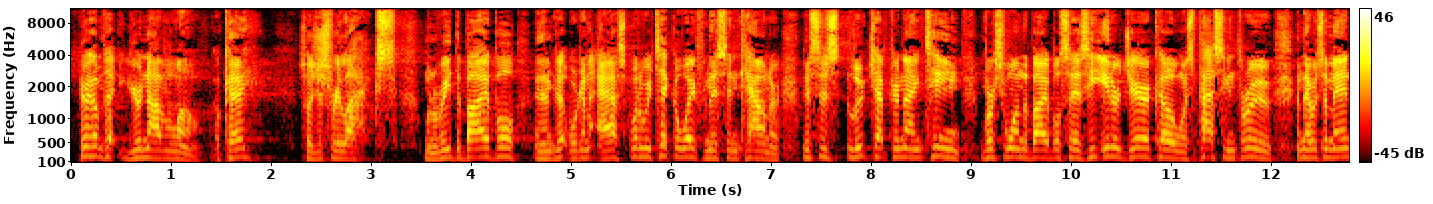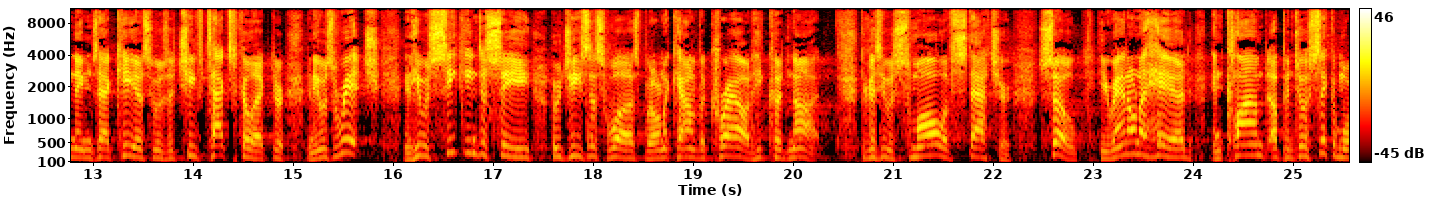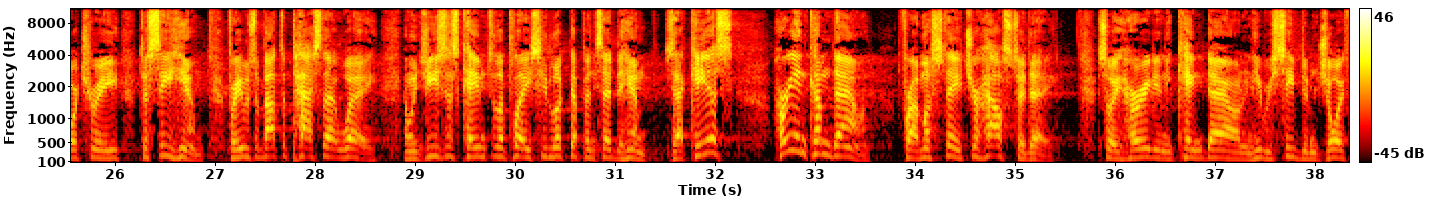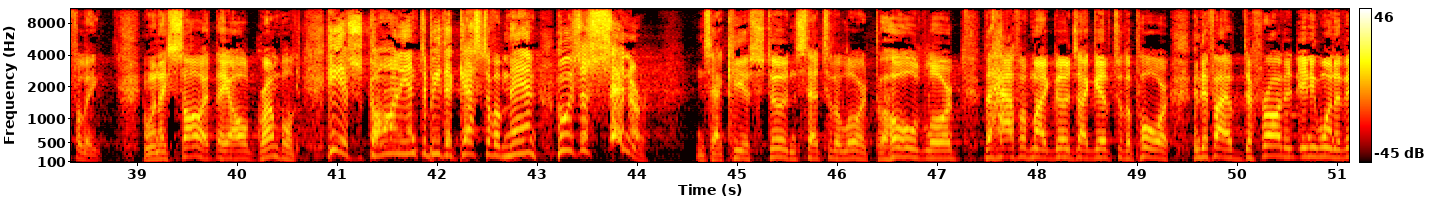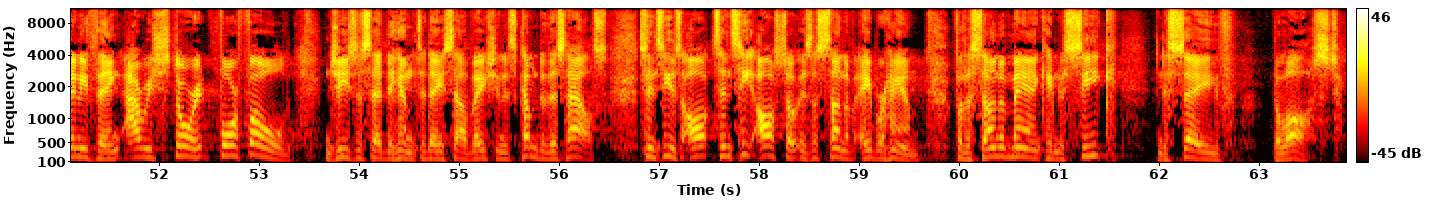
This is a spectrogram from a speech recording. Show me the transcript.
Here comes, you're not alone, okay? So just relax. I'm going to read the Bible and then we're going to ask, what do we take away from this encounter? This is Luke chapter 19, verse 1. The Bible says, He entered Jericho and was passing through, and there was a man named Zacchaeus who was a chief tax collector, and he was rich, and he was seeking to see who Jesus was, but on account of the crowd, he could not because he was small of stature. So he ran on ahead and climbed up into a sycamore tree to see him, for he was about to pass that way. And when Jesus came to the place, he looked up and said to him, Zacchaeus, Hurry and come down, for I must stay at your house today. So he hurried and he came down and he received him joyfully. And when they saw it, they all grumbled, He has gone in to be the guest of a man who is a sinner. And Zacchaeus stood and said to the Lord, Behold, Lord, the half of my goods I give to the poor, and if I have defrauded anyone of anything, I restore it fourfold. And Jesus said to him, Today salvation has come to this house, since he, is all, since he also is a son of Abraham. For the Son of Man came to seek and to save the lost.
